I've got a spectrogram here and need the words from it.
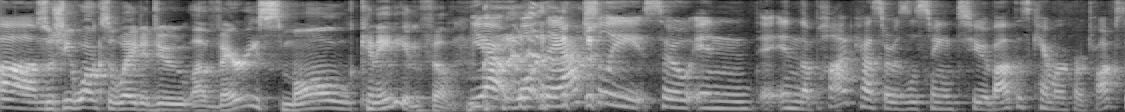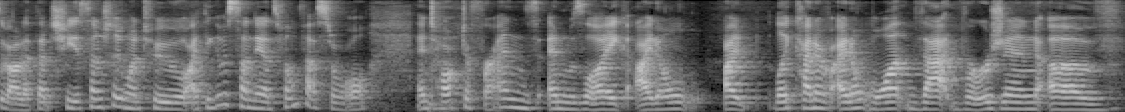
Um, so she walks away to do a very small Canadian film. yeah, well, they actually so in in the podcast I was listening to about this, Cameron Crowe talks about it that she essentially went to I think it was Sundance Film Festival and talked to friends and was like, I don't, I like kind of I don't want that version of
